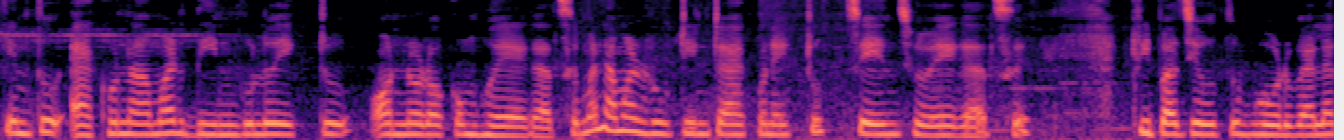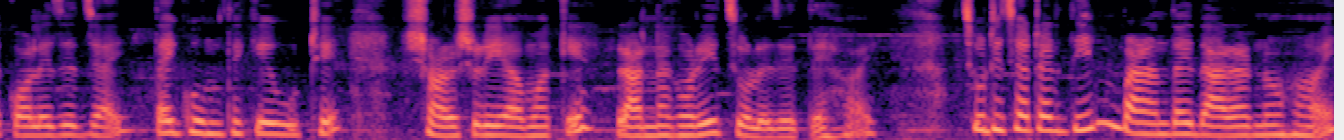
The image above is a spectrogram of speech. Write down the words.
কিন্তু এখন আমার দিনগুলো একটু অন্যরকম হয়ে গেছে। মানে আমার রুটিনটা এখন একটু চেঞ্জ হয়ে গেছে। কৃপা যেহেতু ভোরবেলা কলেজে যায়, তাই ঘুম থেকে উঠে সরাসরি আমাকে রান্নাঘরেই চলে যেতে হয়। ছুটি ছাটার দিন বারান্দায় দাঁড়ানো হয়।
